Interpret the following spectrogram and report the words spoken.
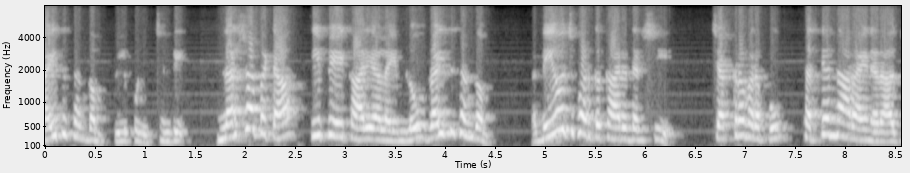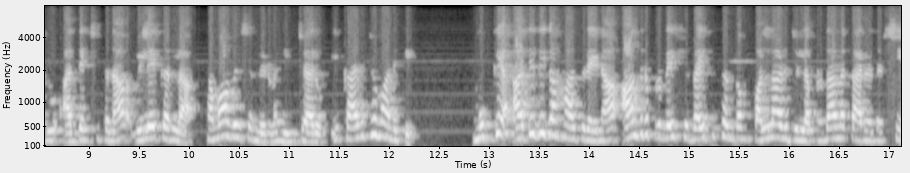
రైతు సంఘం పిలుపునిచ్చింది. నర్సాపేట సిపిఐ కార్యాలయంలో రైతు సంఘం నియోజకవర్గ కార్యదర్శి చక్రవరపు సత్యనారాయణ రాజు అధ్యక్షతన విలేకరుల సమావేశం నిర్వహించారు. ఈ కార్యక్రమానికి ముఖ్య అతిథిగా హాజరైన ఆంధ్రప్రదేశ్ రైతు సంఘం పల్నాడు జిల్లా ప్రధాన కార్యదర్శి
